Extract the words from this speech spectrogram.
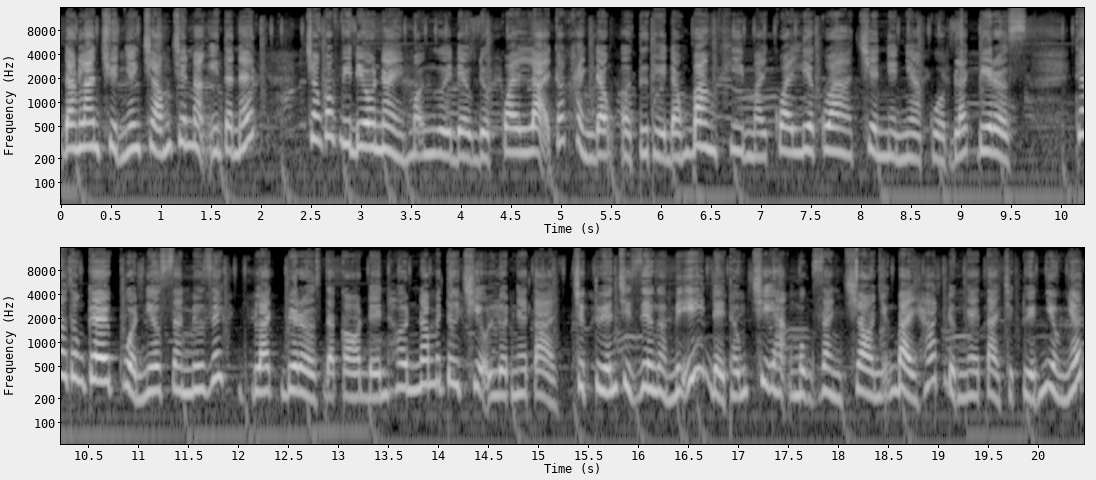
đang lan truyền nhanh chóng trên mạng Internet. Trong các video này, mọi người đều được quay lại các hành động ở tư thế đóng băng khi máy quay lia qua trên nền nhạc của Black Beatles. Theo thống kê của Nielsen Music, Black Beatles đã có đến hơn 54 triệu lượt nghe tải trực tuyến chỉ riêng ở Mỹ để thống trị hạng mục dành cho những bài hát được nghe tải trực tuyến nhiều nhất.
